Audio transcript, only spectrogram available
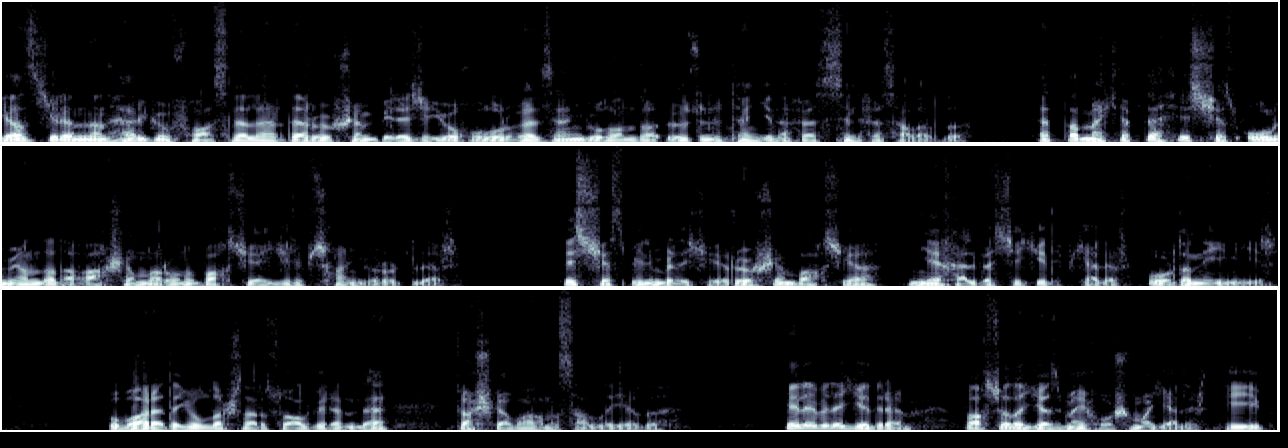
Yaz girəndən hər gün fasilələrdə Rövşən beləcə yox olur və zəng olanda özünü tənginəfəs sinifə salırdı. Hətta məktəbdə heç kəs olmayanda da axşamlar onu bağçaya girib çıxan görürdülər. Heç kəs bilmirdi ki, Rövşən bağçaya niyə xəlvətcə gedib gəlir, orada nə edir? Bu barədə yoldaşları sual verəndə qaşqabağını sallayırdı. Elə belə gedirəm, bağçada gəzmək xoşuma gəlir, deyib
